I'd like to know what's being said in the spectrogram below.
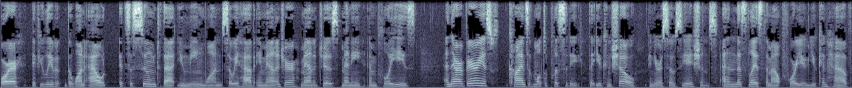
or if you leave the one out, it's assumed that you mean one. So we have a manager manages many employees. And there are various kinds of multiplicity that you can show in your associations. And this lays them out for you. You can have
